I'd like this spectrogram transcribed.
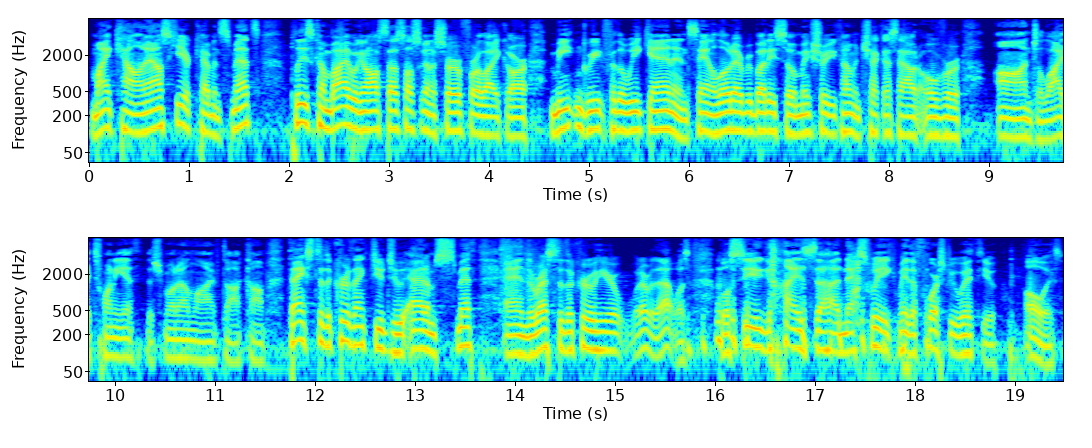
Mike Kalinowski or Kevin Smets. Please come by. We're going to also, also going to for like our meet and greet for the weekend and saying hello to everybody. So make sure you come and check us out over on July 20th, the schmoedownlive.com. Thanks to the crew. Thank you to Adam Smith and the rest of the crew here, whatever that was. We'll see you guys uh, next week. May the force be with you always.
